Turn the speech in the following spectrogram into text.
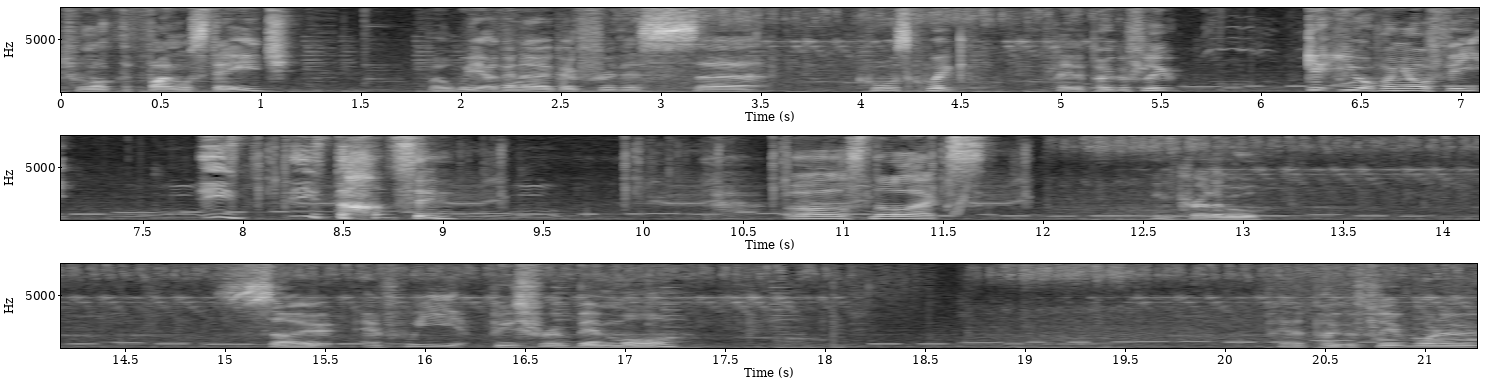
to unlock the final stage. But we are going to go through this uh, course quick, play the Poke Flute, get you up on your feet. He's, he's dancing. Oh, Snorlax. Incredible. So, if we boost for a bit more, Play the Poke Flute. What do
